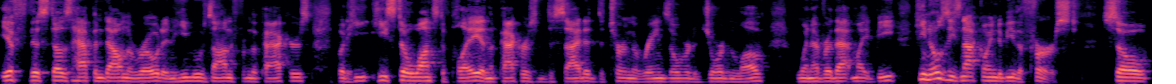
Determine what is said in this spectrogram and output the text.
if this does happen down the road and he moves on from the Packers, but he he still wants to play and the Packers have decided to turn the reins over to Jordan Love whenever that might be, he knows he's not going to be the first. So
